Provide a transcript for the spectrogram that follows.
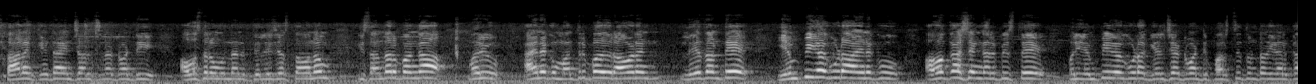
స్థానం కేటాయించాల్సినటువంటి అవసరం ఉందని తెలియజేస్తా ఉన్నాం. ఈ సందర్భంగా మరియు ఆయనకు మంత్రి పదవి రావడం లేదంటే ఎంపీగా కూడా ఆయనకు అవకాశం కల్పిస్తే మరి ఎంపీగా కూడా గెలిచేటువంటి పరిస్థితి ఉంటుంది కనుక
